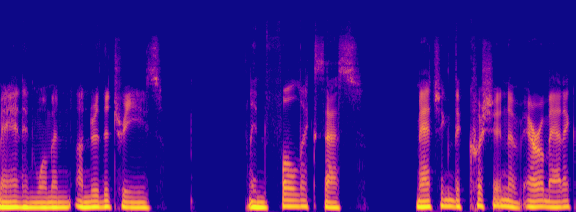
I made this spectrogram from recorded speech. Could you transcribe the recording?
Man and woman under the trees, in full excess, matching the cushion of aromatic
